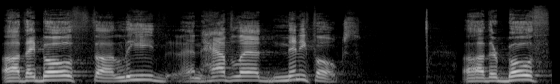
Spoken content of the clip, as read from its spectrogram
Uh, they both uh, lead and have led many folks. Uh, they're both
